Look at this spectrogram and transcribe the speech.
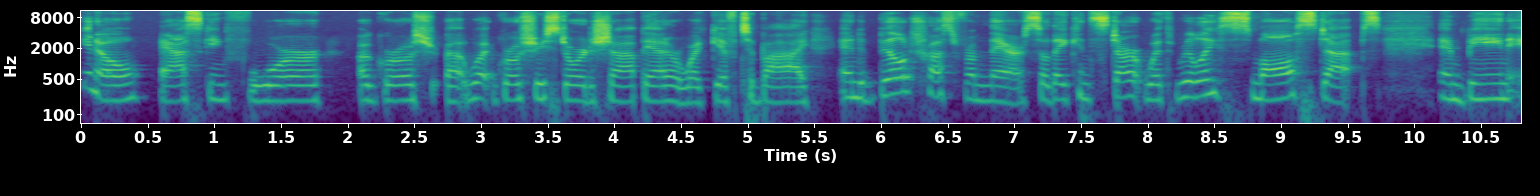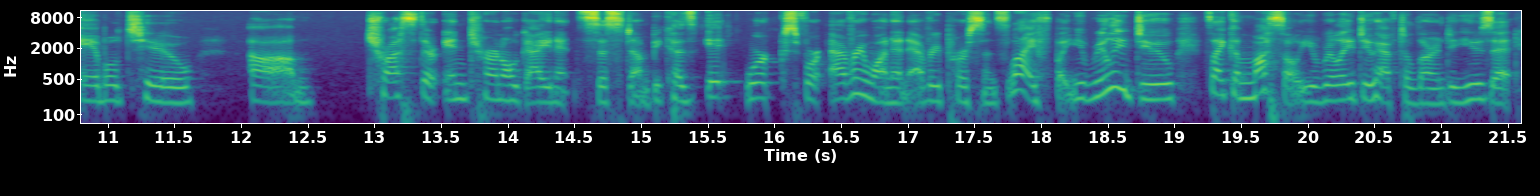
you know, asking for a grocery, uh, what grocery store to shop at or what gift to buy, and to build trust from there so they can start with really small steps and being able to um, trust their internal guidance system because it works for everyone in every person's life. But you really do, it's like a muscle. You really do have to learn to use it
